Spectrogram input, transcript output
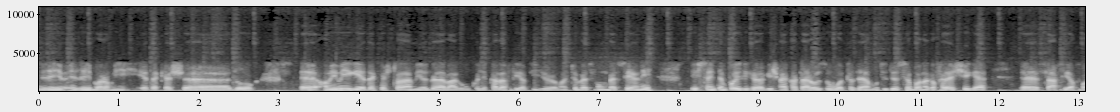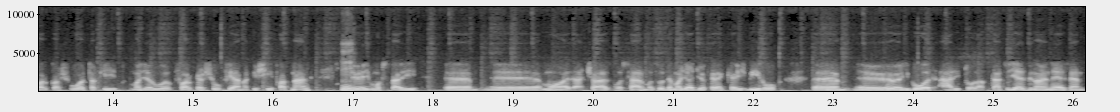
ez egy, ez egy baromi érdekes dolog. Ami még érdekes talán, miatt belevágunk, hogy a Kadhafi, akiről majd többet fogunk beszélni, és szerintem politikailag is meghatározó volt az elmúlt időszakban, a felesége Száfia Farkas volt, aki magyarul Farkas Sófiának is hívhatnánk. Hm. Ő egy mostani eh, eh, Mohamedán családból származó, de magyar gyökerekkel is bíró eh, hölgy volt, állítólag. Tehát ugye ez nagyon nehezen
